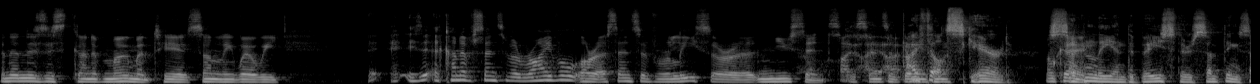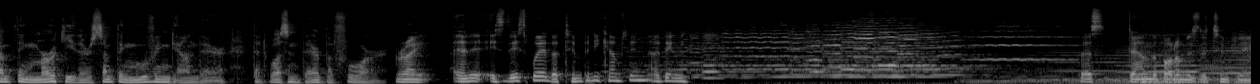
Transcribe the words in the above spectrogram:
And then there's this kind of moment here suddenly where we. Is it a kind of sense of arrival or a sense of release or a new sense? A sense of I going felt from- scared. Okay. Suddenly in the bass, there's something something murky. There's something moving down there that wasn't there before. Right. And is this where the timpani comes in? I think. That's down the bottom is the timpani.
